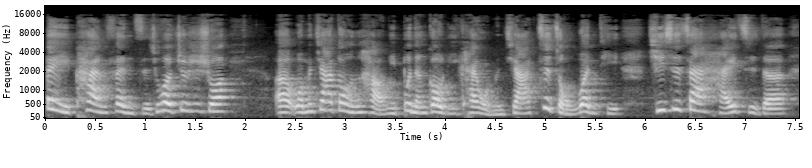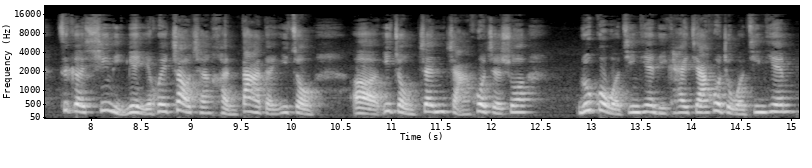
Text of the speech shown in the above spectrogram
背叛分子，或者就是说，呃，我们家都很好，你不能够离开我们家。这种问题，其实在孩子的这个心里面也会造成很大的一种呃一种挣扎，或者说。如果我今天离开家，或者我今天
